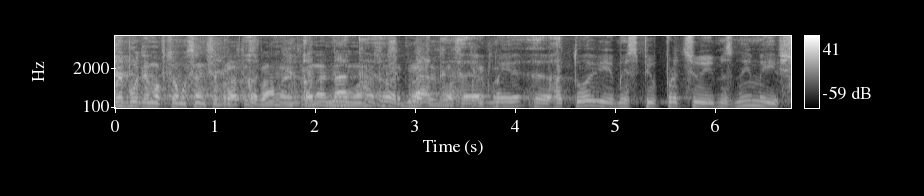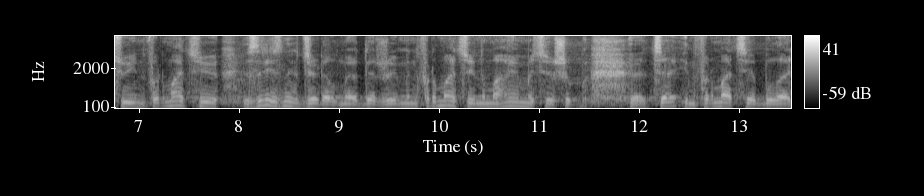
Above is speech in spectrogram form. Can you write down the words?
ми будемо в цьому сенсі брати з вами, принаймні намагатися брати з вас е, приклад. ми е, готові, ми співпрацюємо з ними і всю інформацію з різних джерел ми одержуємо інформацію, і намагаємося, щоб е, ця інформація була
